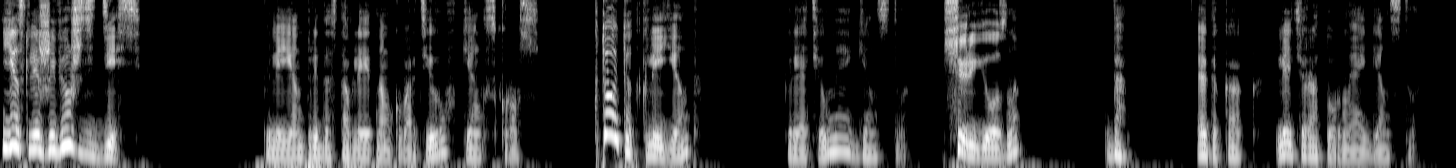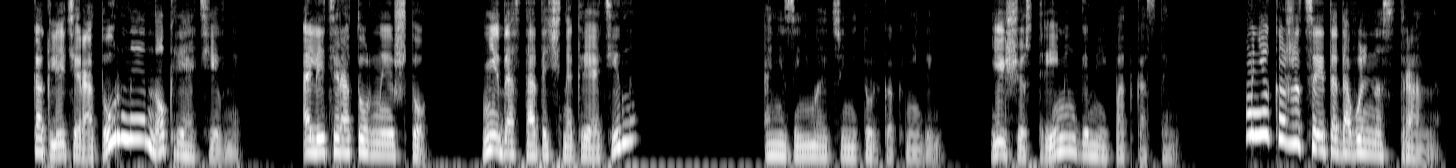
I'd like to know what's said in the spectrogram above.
если живешь здесь?» Клиент предоставляет нам квартиру в Кингс-Кросс. «Кто этот клиент?» «Креативное агентство». «Серьезно?» «Да, это как литературное агентство». «Как литературное, но креативное». «А литературные что, недостаточно креативны?» Они занимаются не только книгами, еще стримингами и подкастами. Мне кажется, это довольно странно.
